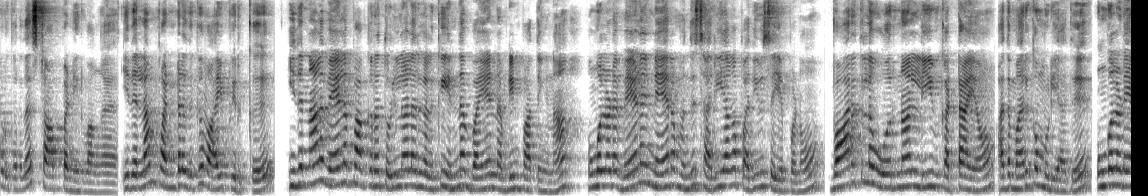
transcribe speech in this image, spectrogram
கொடுக்கறத ஸ்டாப் பண்ணிடுவாங்க இதெல்லாம் பண்றதுக்கு வாய்ப்பு இருக்கு. இதனால் வேலை பார்க்குற தொழிலாளர்களுக்கு என்ன பயன் அப்படின்னு பார்த்தீங்கன்னா உங்களோட வேலை நேரம் வந்து சரியாக பதிவு செய்யப்படும். வாரத்தில் ஒரு நாள் லீவ் கட்டாயம் அதை மறுக்க முடியாது. உங்களுடைய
